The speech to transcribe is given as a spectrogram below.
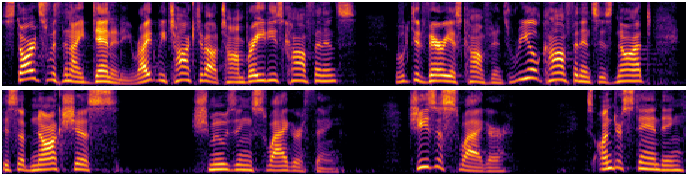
starts with an identity, right? We talked about Tom Brady's confidence. We looked at various confidence. Real confidence is not this obnoxious schmoozing swagger thing. Jesus' swagger is understanding,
